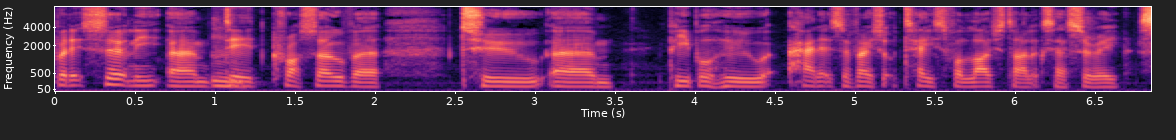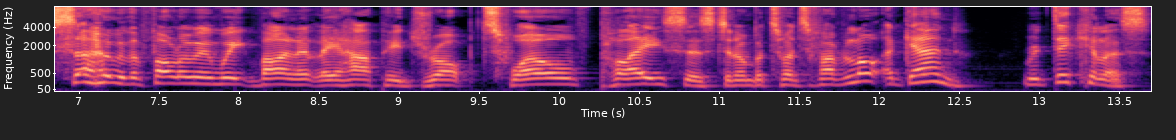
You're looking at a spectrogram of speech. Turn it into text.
but it certainly um, did cross over to. Um, People who had it as a very sort of tasteful lifestyle accessory. So the following week, Violently Happy dropped 12 places to number 25. Look, again, ridiculous.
